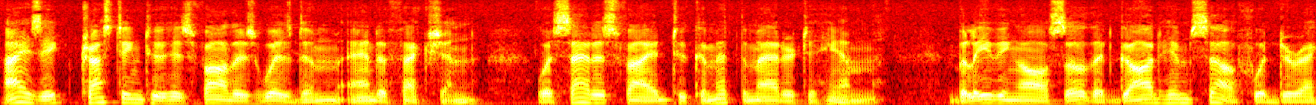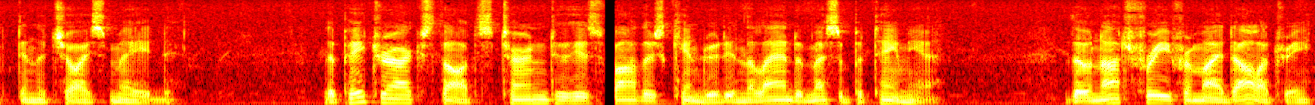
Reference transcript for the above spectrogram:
Isaac, trusting to his father's wisdom and affection, was satisfied to commit the matter to him, believing also that God himself would direct in the choice made. The patriarch's thoughts turned to his father's kindred in the land of Mesopotamia. Though not free from idolatry,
